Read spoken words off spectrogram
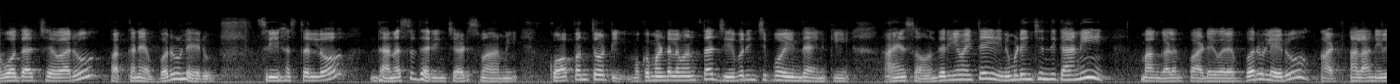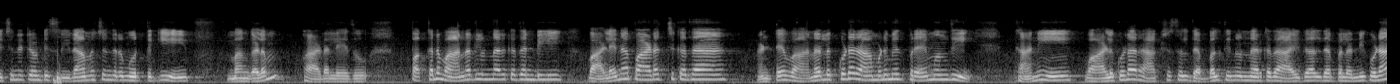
ఓదార్చేవారు పక్కన ఎవ్వరూ లేరు. శ్రీహస్తంలో ధనస్సు ధరించాడు స్వామి. కోపంతో ముఖమండలం అంతా జీవరించిపోయింది ఆయనకి. ఆయన సౌందర్యం అయితే ఇనుమడించింది కానీ మంగళం పాడేవారెవ్వరూ లేరు. అట్- అలా నిలిచినటువంటి శ్రీరామచంద్రమూర్తికి మంగళం పాడలేదు. పక్కన వానరులు ఉన్నారు కదండి. వాళ్ళైనా పాడచ్చు కదా? అంటే వానరులకు కూడా రాముడి మీద ప్రేమ ఉంది కానీ వాళ్ళు కూడా రాక్షసులు దెబ్బలు తిని ఉన్నారు కదా ఆయుధాల దెబ్బలన్నీ కూడా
